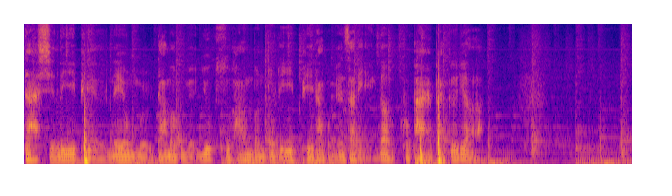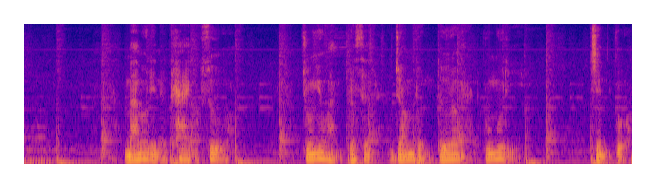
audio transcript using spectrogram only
다시 리필 내용물 다 먹으면 육수 한 번 더 리필하고 면사리 넣고 팔팔 끓여. 마무리는 칼국수. 중요한 것은 전분 들어간 국물이. 진구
